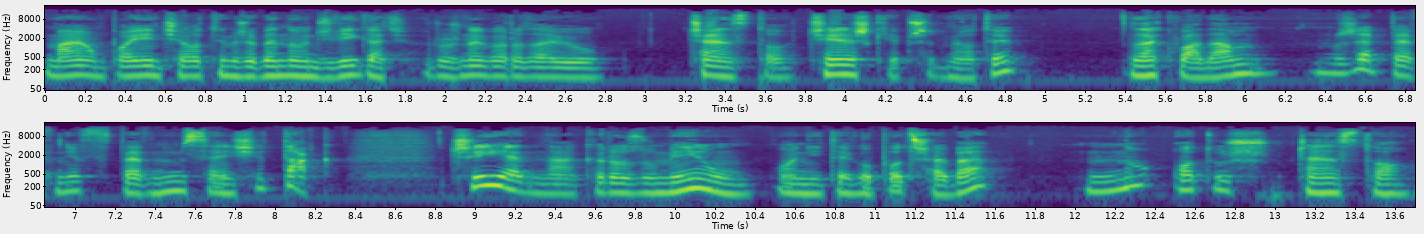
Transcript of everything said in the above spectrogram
mają pojęcie o tym, że będą dźwigać różnego rodzaju często ciężkie przedmioty? Zakładam, że pewnie w pewnym sensie tak. Czy jednak rozumieją oni tego potrzebę? No, otóż często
